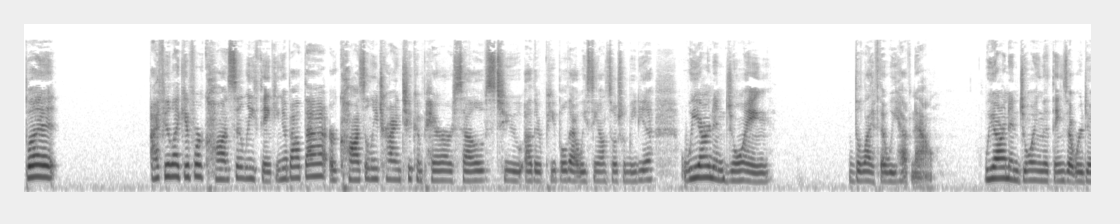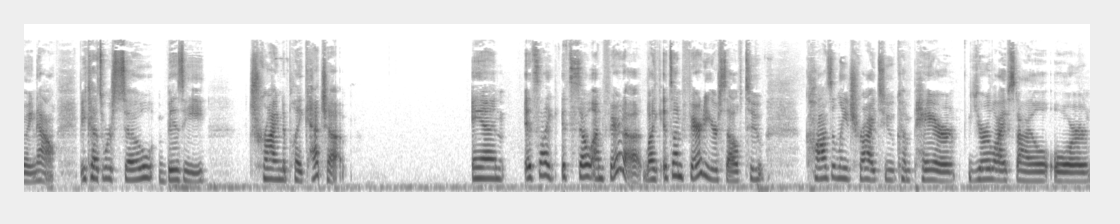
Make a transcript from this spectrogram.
But I feel like if we're constantly thinking about that or constantly trying to compare ourselves to other people that we see on social media, we aren't enjoying the life that we have now. We aren't enjoying the things that we're doing now because we're so busy trying to play catch up. And it's like it's so unfair to like it's unfair to yourself to constantly try to compare your lifestyle or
